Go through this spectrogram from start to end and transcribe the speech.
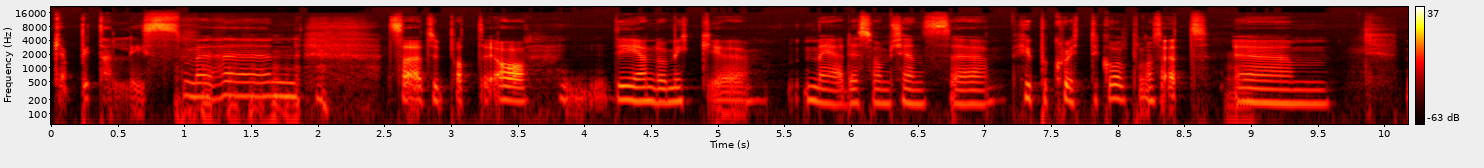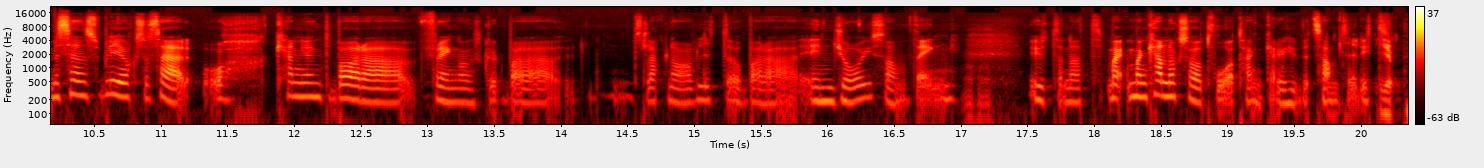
kapitalismen. Så här typ att, ja, det är ändå mycket med det som känns eh, hypocritical på något sätt. Ehm, men sen så blir jag också så här, åh, kan jag inte bara för en gångs skull bara slappna av lite och bara enjoy something? Utan att, man, man kan också ha två tankar i huvudet samtidigt. Japp.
